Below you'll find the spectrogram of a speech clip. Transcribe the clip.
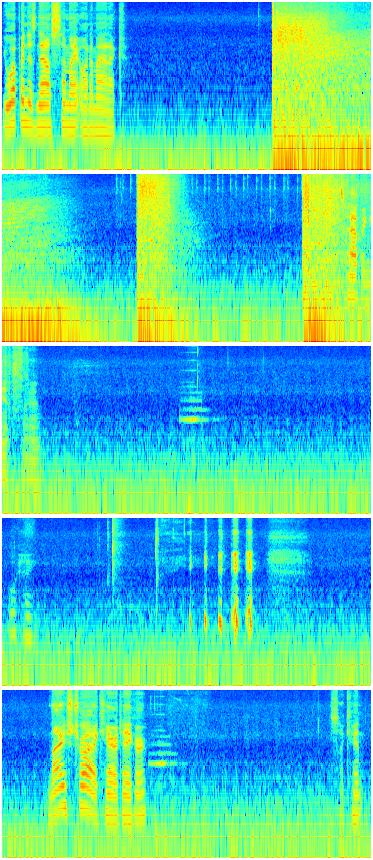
Your weapon is now semi-automatic. Tapping it. Okay. nice try, caretaker. So I can't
